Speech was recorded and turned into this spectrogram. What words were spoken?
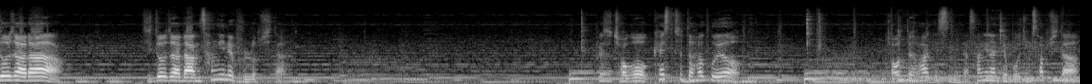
지도자랑, 지도자랑 상인을 불릅시다. 그래서 저거 퀘스트도 하고요. 저것도 하겠습니다. 상인한테 뭐 좀 삽시다.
